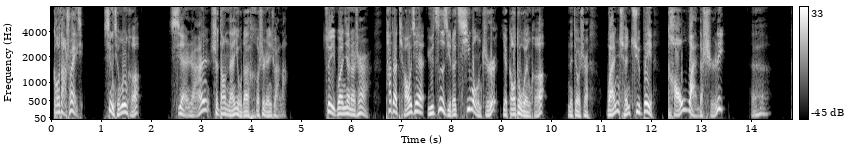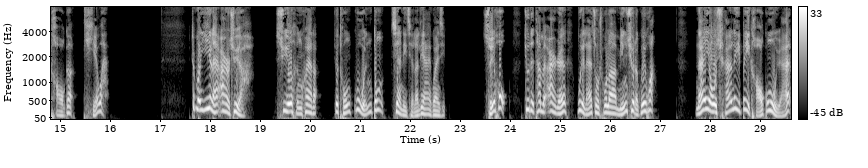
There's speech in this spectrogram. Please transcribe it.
高大帅气，性情温和，显然是当男友的合适人选了。最关键的是，他的条件与自己的期望值也高度吻合，那就是完全具备考碗的实力，呃，考个铁碗。这么一来二去啊，徐颖很快的就同顾文东建立起了恋爱关系，随后就对他们二人未来做出了明确的规划。男友全力备考公务员，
